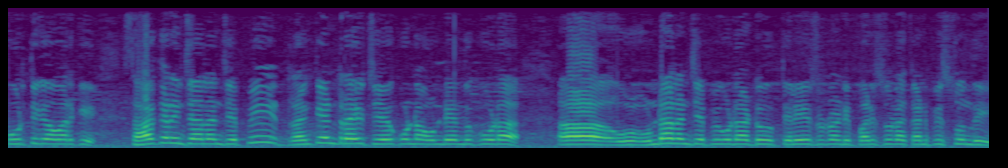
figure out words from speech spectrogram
పూర్తిగా వారికి సహకరించాలని చెప్పి డ్రంక్ అండ్ డ్రైవ్ చేయకుండా ఉండేందుకు కూడా ఉండాలని చెప్పి కూడా అటు తెలియజేసినటువంటి పరిస్థితి కూడా కనిపిస్తుంది.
